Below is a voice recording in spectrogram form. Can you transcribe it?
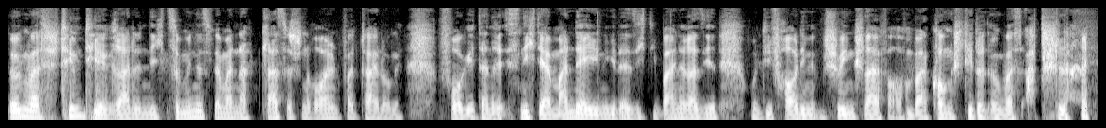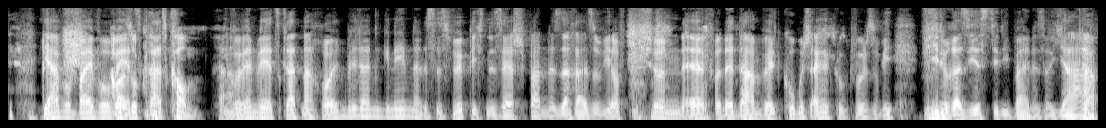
Irgendwas stimmt hier gerade nicht. Zumindest wenn man nach klassischen Rollenverteilungen vorgeht, dann ist nicht der Mann derjenige, der sich die Beine rasiert und die Frau, die mit dem Schwingschleifer auf dem Balkon steht und irgendwas abschleift. Ja, wobei, wo Aber wir so jetzt gerade kommen. Ja. Wenn wir jetzt gerade nach Rollenbildern nehmen, dann ist es wirklich eine sehr spannende Sache. Also wie oft ich schon äh, von der Damenwelt komisch angeguckt wurde, so wie, wie du rasierst dir die Beine, so ja. ja.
